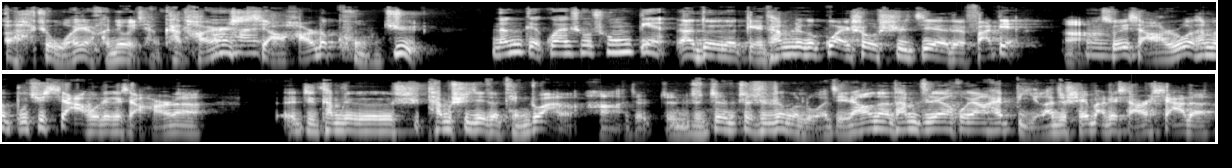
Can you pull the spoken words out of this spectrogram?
啊，这我也很久以前看，好像是小孩的恐惧。能给怪兽充电啊？对对，给他们这个怪兽世界的发电啊。所以小孩如果他们不去吓唬这个小孩呢，呃，这他们这个世他们世界就停转了啊。就这这这这是这个逻辑。然后呢，他们之间互相还比了，就谁把这小孩吓得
